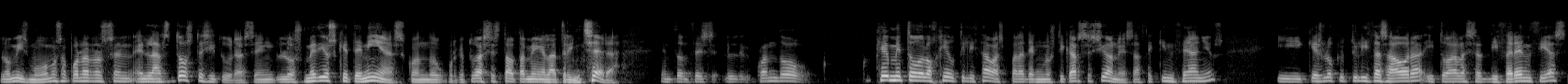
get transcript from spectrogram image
lo mismo, vamos a ponernos en, las dos tesituras, en los medios que tenías, cuando, porque tú has estado también en la trinchera. Entonces, cuando, ¿qué metodología utilizabas para diagnosticar sesiones hace 15 años? y qué es lo que utilizas ahora y todas las diferencias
